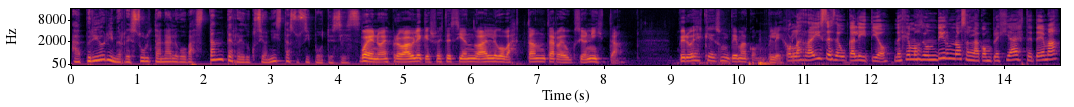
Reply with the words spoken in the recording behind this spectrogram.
A priori me resultan algo bastante reduccionistas sus hipótesis. Bueno, es probable que yo esté siendo algo bastante reduccionista. Pero es que es un tema complejo. Por las raíces de eucalipto, dejemos de hundirnos en la complejidad de este tema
